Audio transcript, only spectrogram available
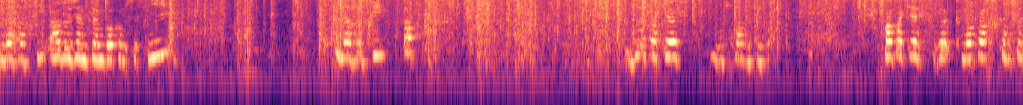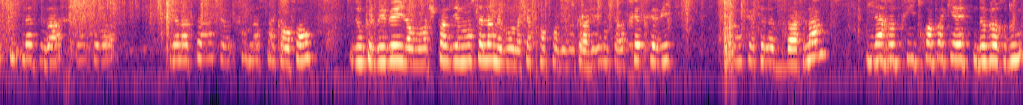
Il a repris un deuxième jumbo comme ceci il a repris hop, deux paquets, ou trois, trois paquets de knoppers comme ceci, let's bar. il y en a cinq, on a cinq enfants. Disons que le bébé, il en mange pas vraiment celle-là, mais bon, on a quatre enfants, disons l'arrivée, donc ça va très très vite. Donc c'est notre bar là. Il a repris trois paquets de beurre doux,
